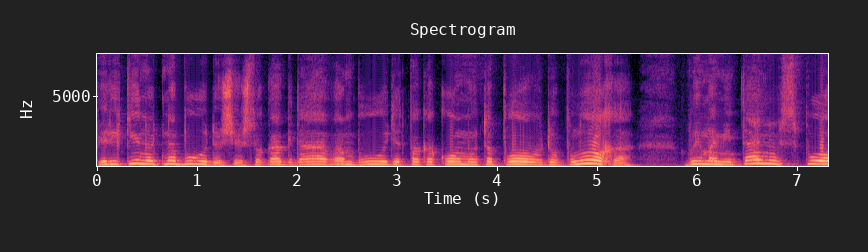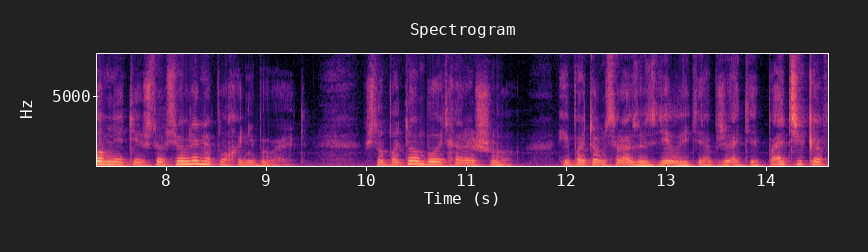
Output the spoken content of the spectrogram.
перекинуть на будущее, что когда вам будет по какому-то поводу плохо, вы моментально вспомните, что все время плохо не бывает, что потом будет хорошо. И потом сразу сделайте обжатие пальчиков,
